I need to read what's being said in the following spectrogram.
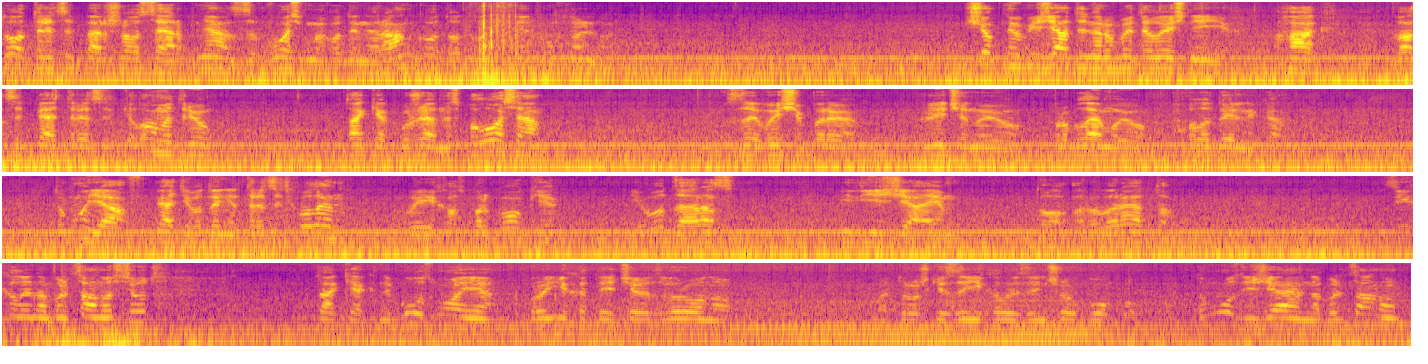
до 31 серпня з 8 години ранку до 22.00. Щоб не об'їжджати, не робити лишній гак 25-30 км, так як вже не спалося з вище переліченою проблемою холодильника. Тому я в 5 годині 30 хвилин виїхав з парковки і от зараз під'їжджаємо до Роверетто. З'їхали на Больцано Сюд, так як не було змоги проїхати через Верону. Ми трошки заїхали з іншого боку. Тому з'їжджаємо на Больцану.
